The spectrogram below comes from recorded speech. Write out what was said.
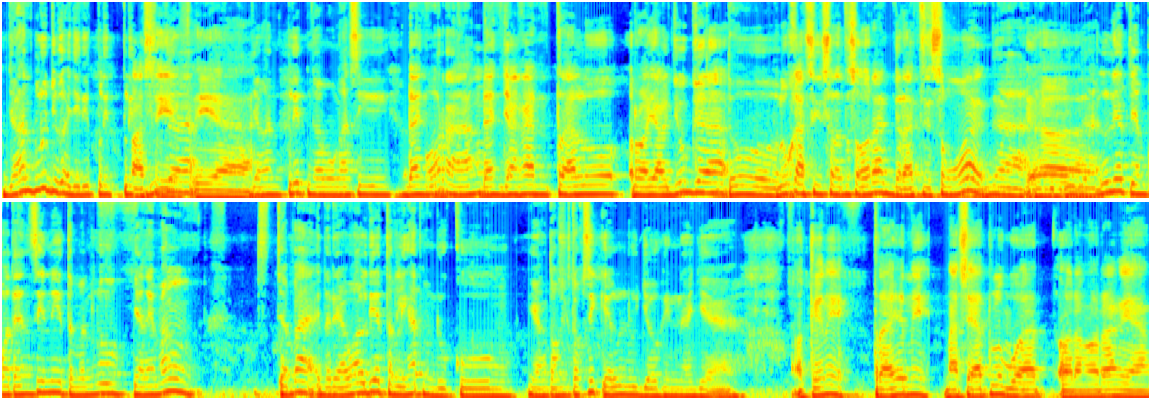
Jangan lu juga jadi pelit-pelit pasif juga. iya. Jangan pelit nggak mau ngasih dan orang. dan jangan terlalu royal juga. Tuh lu kasih 100 orang gratis semua. Enggak Ya. juga. Lu lihat yang potensi nih temen lu yang emang coba dari awal dia terlihat mendukung. Yang toksik toksik ya lu, lu jauhin aja. Oke nih, terakhir nih nasihat lu buat orang-orang yang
